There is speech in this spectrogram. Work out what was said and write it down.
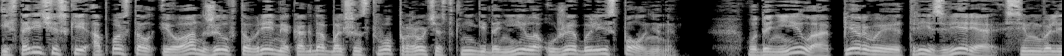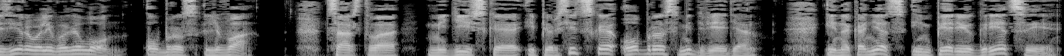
Исторический апостол Иоанн жил в то время, когда большинство пророчеств книги Даниила уже были исполнены. У Даниила первые три зверя символизировали Вавилон, образ льва, царство Медийское и Персидское — образ медведя, и, наконец, империю Греции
